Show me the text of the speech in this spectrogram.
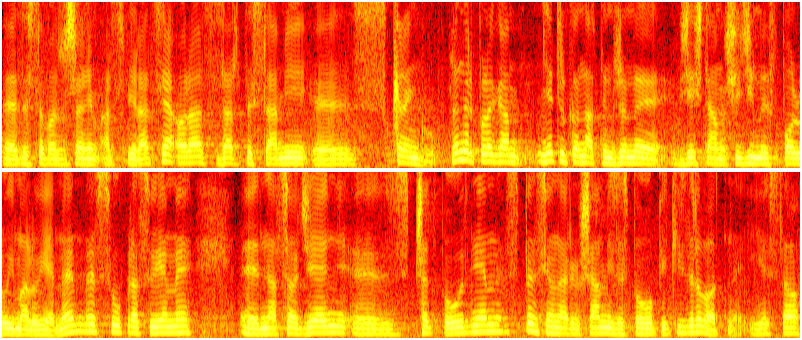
e, ze Stowarzyszeniem Artspiracja oraz z artystami e, z kręgu. Plener polega nie tylko na tym, że my gdzieś tam siedzimy w polu i malujemy, my współpracujemy na co dzień z przedpołudniem z pensjonariuszami Zespołu Opieki Zdrowotnej. I jest to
